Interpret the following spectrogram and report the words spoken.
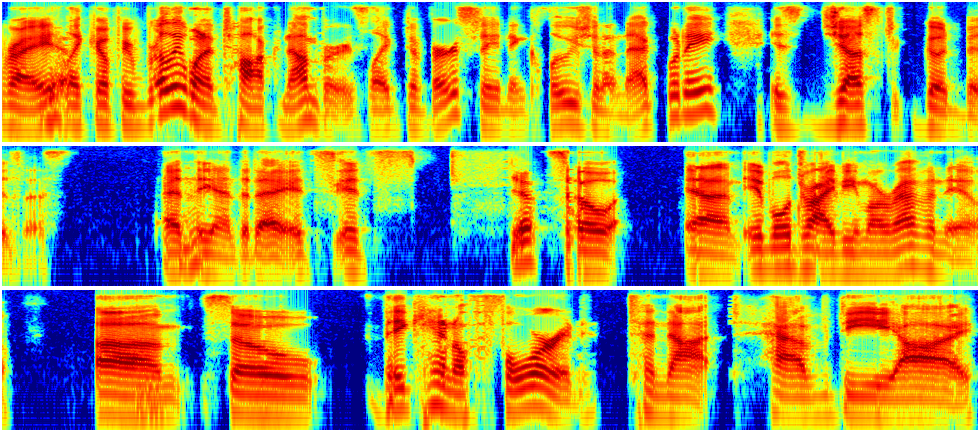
right? Yeah. Like if we really want to talk numbers, like diversity and inclusion and equity is just good business. At Mhm. the end of the day, it's it's Yeah. so um, it will drive you more revenue. Um, so they can't afford to not have DEI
